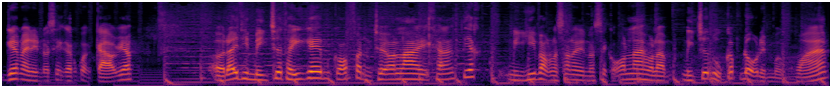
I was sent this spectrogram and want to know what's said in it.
game này thì nó sẽ gắn quảng cáo nhá. Ở đây thì mình chưa thấy game có phần chơi online. Khá đáng tiếc. Mình hy vọng là sau này nó sẽ có online hoặc là mình chưa đủ cấp độ để mở khóa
